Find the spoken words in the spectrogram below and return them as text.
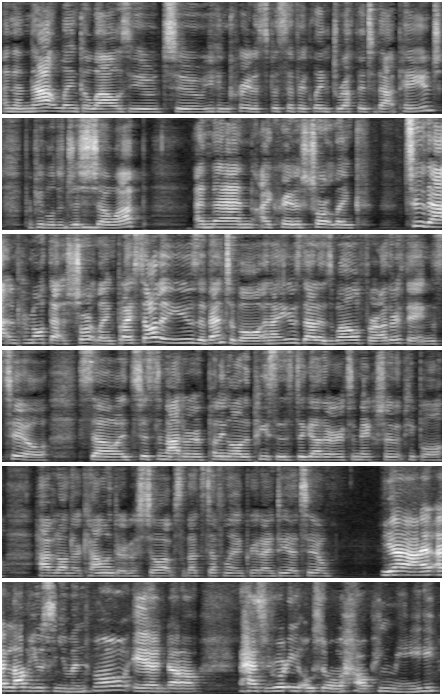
And then that link allows you to, you can create a specific link directly to that page for people to just show up. And then I create a short link to that and promote that short link. But I saw that you use Eventable and I use that as well for other things too. So it's just a matter of putting all the pieces together to make sure that people have it on their calendar to show up. So that's definitely a great idea too. Yeah, I, I love using Eventable and uh, has really also helping me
